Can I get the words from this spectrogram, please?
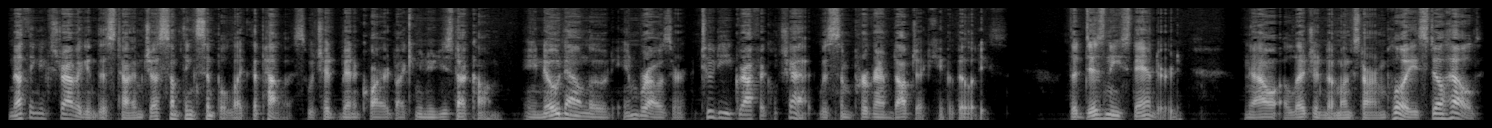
Nothing extravagant this time, just something simple like the Palace, which had been acquired by Communities.com, a no-download, in-browser, 2D graphical chat with some programmed object capabilities. The Disney standard, now a legend amongst our employees, still held.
